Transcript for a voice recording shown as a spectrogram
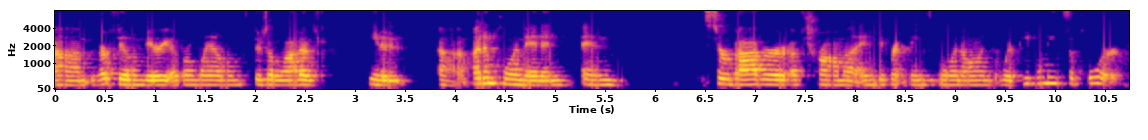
um, are feeling very overwhelmed. There's a lot of, you know, uh, unemployment and, and survivor of trauma and different things going on where people need support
